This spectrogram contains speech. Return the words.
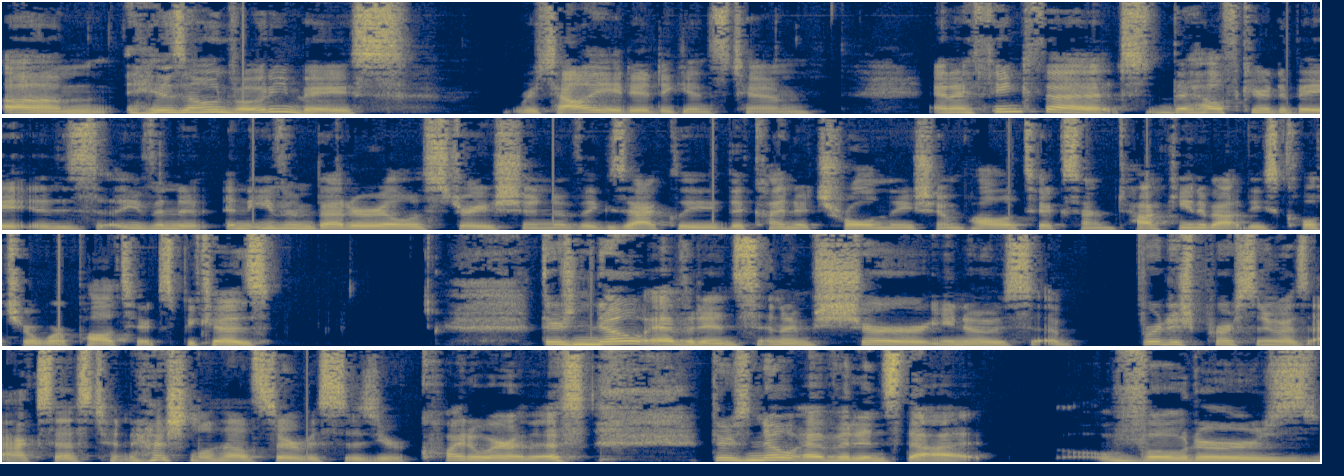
Um, his own voting base retaliated against him. And I think that the healthcare debate is even an even better illustration of exactly the kind of troll nation politics I'm talking about, these culture war politics, because there's no evidence, and I'm sure, you know, as a British person who has access to national health services, you're quite aware of this. There's no evidence that voters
